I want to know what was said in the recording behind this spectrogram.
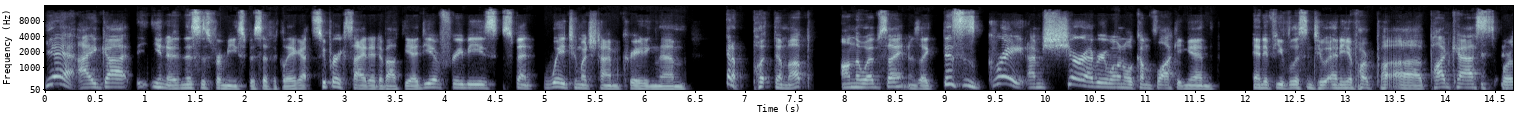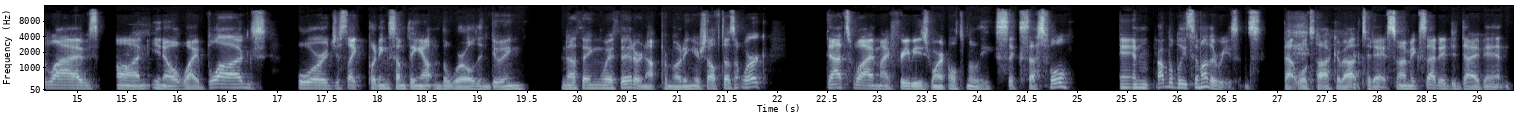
yeah i got you know and this is for me specifically i got super excited about the idea of freebies spent way too much time creating them gotta put them up on the website and I was like, this is great. I'm sure everyone will come flocking in. And if you've listened to any of our uh, podcasts or lives on, you know, why blogs or just like putting something out in the world and doing nothing with it or not promoting yourself doesn't work, that's why my freebies weren't ultimately successful and probably some other reasons that we'll talk about today. So I'm excited to dive in.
